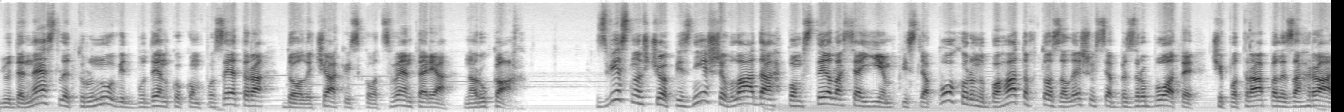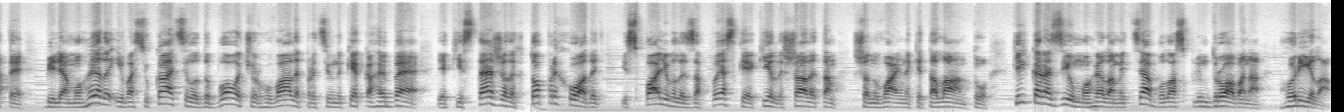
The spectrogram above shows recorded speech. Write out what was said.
Люди несли труну від будинку композитора до Оличаківського цвинтаря на руках. Звісно, що пізніше влада помстилася їм. Після похорону багато хто залишився без роботи чи потрапили за грати. Біля могили Івасюка цілодобово чергували працівники КГБ, які стежили, хто приходить, і спалювали записки, які лишали там шанувальники таланту. Кілька разів могила митця була сплюндрована, горіла.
